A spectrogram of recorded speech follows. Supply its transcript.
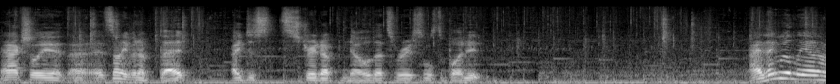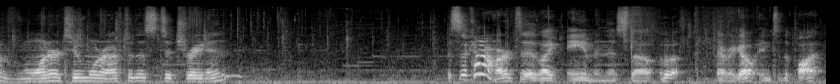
Actually, uh, it's not even a bet. I just straight up know that's where you're supposed to put it. I think we only have one or two more after this to trade in. This is kind of hard to like aim in this though. There we go, into the pot.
